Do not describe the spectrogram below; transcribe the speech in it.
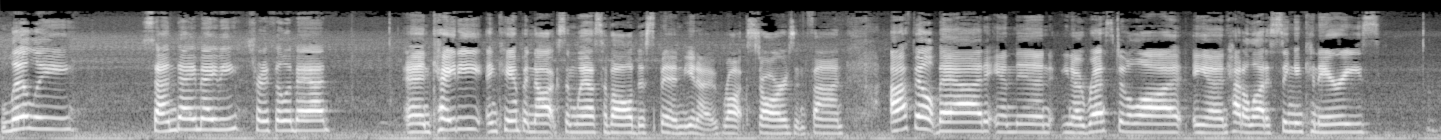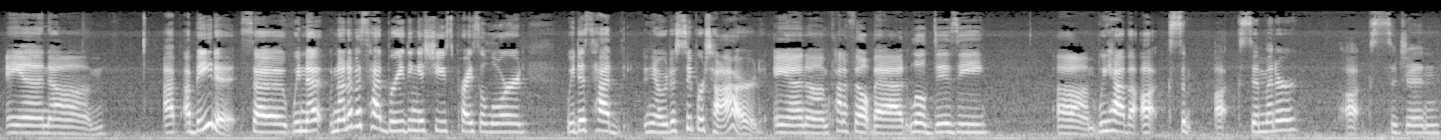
Lily, Sunday maybe, started feeling bad. And Katie and Camp and Knox and Wes have all just been, you know, rock stars and fine. I felt bad and then, you know, rested a lot and had a lot of singing canaries. And um, I, I beat it. So we know, none of us had breathing issues, praise the Lord we just had, you know, we're just super tired and um, kind of felt bad, a little dizzy. Um, we have an oxy- oximeter, oxygen,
